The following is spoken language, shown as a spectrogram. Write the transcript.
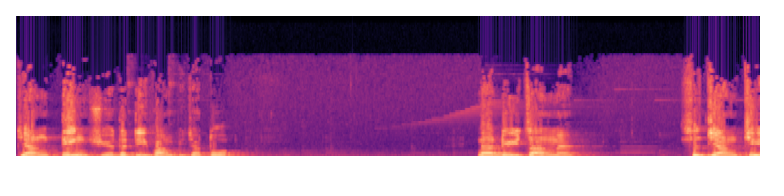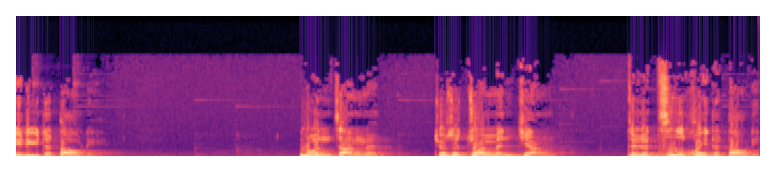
讲定学的地方比较多。那律藏呢，是讲戒律的道理；论藏呢，就是专门讲这个智慧的道理。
